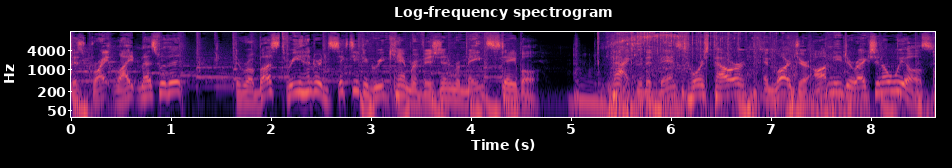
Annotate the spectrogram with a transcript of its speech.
Does bright light mess with it? The robust 360 degree camera vision remains stable. Packed with advanced horsepower and larger omnidirectional wheels,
